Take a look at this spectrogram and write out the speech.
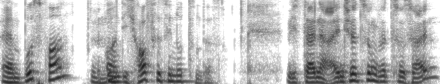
ähm, Bus fahren mhm. und ich hoffe, sie nutzen das. Wie ist deine Einschätzung? Wird so sein?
